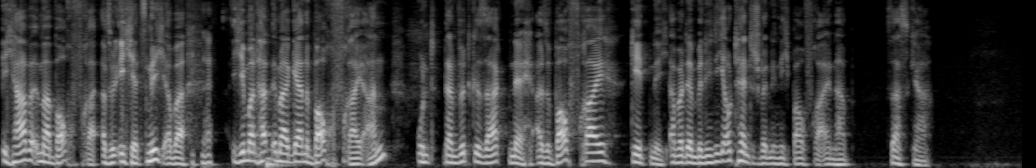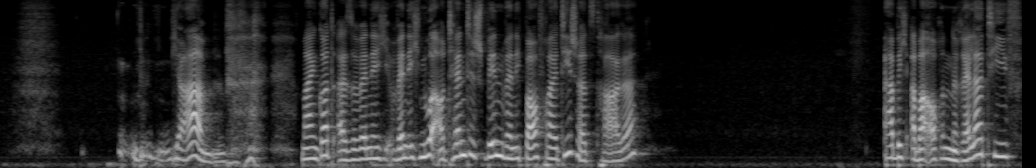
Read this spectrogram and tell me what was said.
ich habe immer bauchfrei, also ich jetzt nicht, aber jemand hat immer gerne bauchfrei an und dann wird gesagt, ne, also bauchfrei geht nicht, aber dann bin ich nicht authentisch, wenn ich nicht bauchfrei einen hab. Saskia. Ja, mein Gott, also wenn ich, wenn ich nur authentisch bin, wenn ich bauchfreie T-Shirts trage, habe ich aber auch ein relativ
